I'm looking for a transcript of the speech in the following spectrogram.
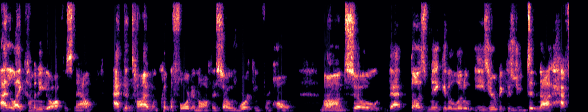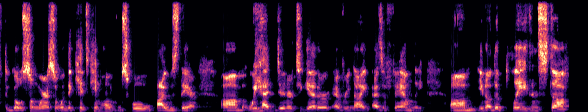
I like coming to the office now. At the yeah. time, we couldn't afford an office, so I was working from home. Um, so that does make it a little easier because you did not have to go somewhere. So when the kids came home from school, I was there. Um, we had dinner together every night as a family. Um, you know, the plays and stuff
